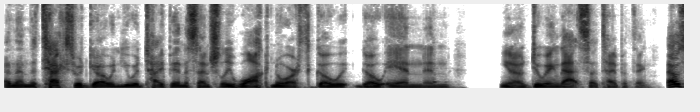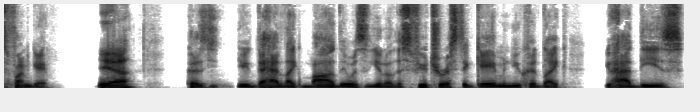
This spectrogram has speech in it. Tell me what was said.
and then the text would go and you would type in essentially walk north go go in and you know doing that type of thing. That was a fun game. Yeah. Because you they had like mod it was you know this futuristic game and you could like you had these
